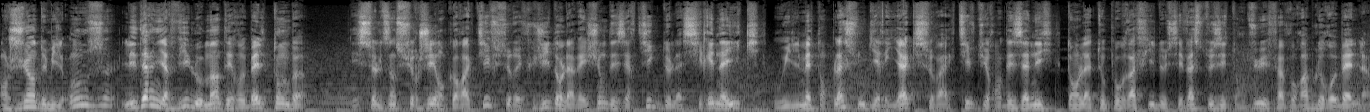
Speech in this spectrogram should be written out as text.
En juin 2011, les dernières villes aux mains des rebelles tombent. Les seuls insurgés encore actifs se réfugient dans la région désertique de la Cyrénaïque, où ils mettent en place une guérilla qui sera active durant des années, tant la topographie de ces vastes étendues est favorable aux rebelles.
